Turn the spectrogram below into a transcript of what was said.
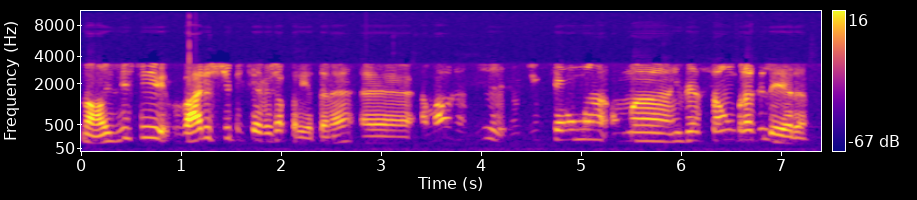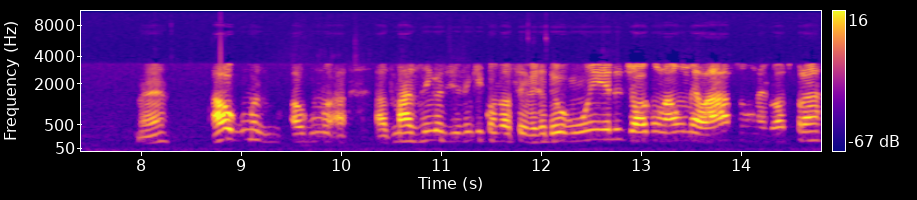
Não, existe vários tipos de cerveja preta, né? É, a Mouse Beer, eu digo que é uma, uma invenção brasileira, né? Há algumas, alguma, as más línguas dizem que quando a cerveja deu ruim, eles jogam lá um melaço, um negócio para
